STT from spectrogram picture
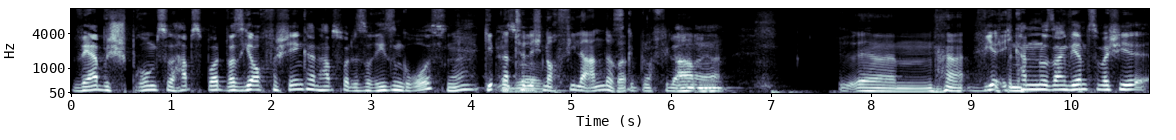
Werbesprung zu HubSpot, was ich auch verstehen kann. HubSpot ist riesengroß. Ne? Gibt also, natürlich noch viele andere. Es gibt noch viele andere. Um, ähm, ja. Ähm, wir, ich, ich, kann nur sagen, wir haben zum Beispiel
